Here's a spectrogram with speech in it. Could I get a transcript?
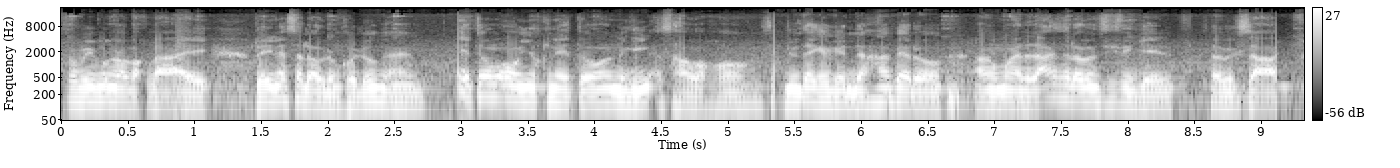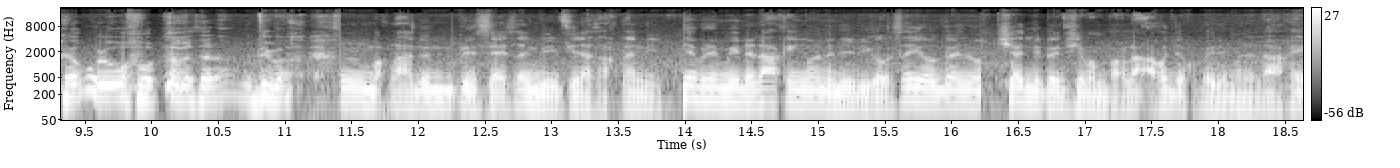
Kami mga bakla ay reyna sa loob ng kulungan. Itong onyok nito, naging asawa ko. Hindi tayo kagandahan, pero ang mga lalaki sa loob ng sisigil, sabi ko sa Nakulong ko, nakasalamat, di ba? Ang bakla doon, prinsesa, hindi sinasaktan eh. Siyempre, may lalaking oh, naniligaw sa'yo, gano'n. Siya hindi pwede siya mambakla, ako hindi ako pwede manlalaki.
